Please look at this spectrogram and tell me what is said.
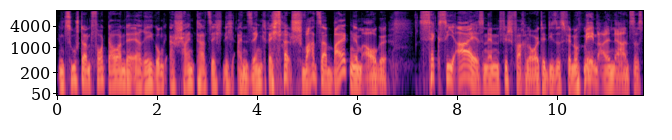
Im Zustand fortdauernder Erregung erscheint tatsächlich ein senkrechter schwarzer Balken im Auge. Sexy Eyes nennen Fischfachleute dieses Phänomen allen Ernstes.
